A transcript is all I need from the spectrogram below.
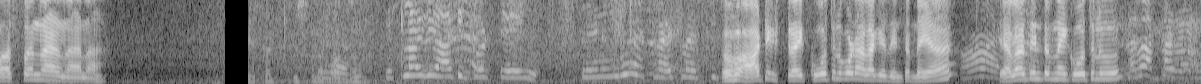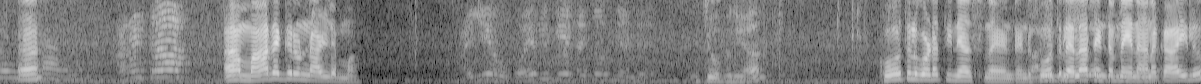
వస్తున్నాడు నాన్న. కట్టి తీసుకున్న ఓహో ఆటికి ట్రై కోతులు కూడా అలాగే తింటున్నాయా? ఎలా తింటున్నాయి కోతులు? ఆ? ఆ, మా దగ్గర ఉన్నాళ్ళమ్మా. కోతులు కూడా తినేస్తున్నాయంటండి. కోతులు ఎలా తింటున్నాయి? నాన్న కాయలు?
